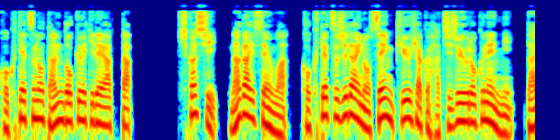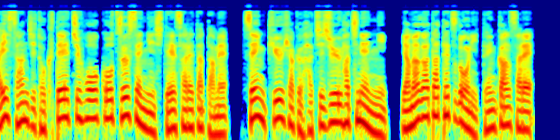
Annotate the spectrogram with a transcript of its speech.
国鉄の単独駅であった。しかし、長井線は、国鉄時代の1986年に、第3次特定地方交通線に指定されたため、1988年に山形鉄道に転換され、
